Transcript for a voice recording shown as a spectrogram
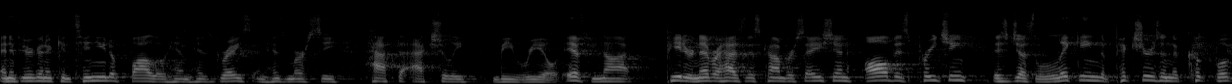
And if you're going to continue to follow him, his grace and his mercy have to actually be real. If not, Peter never has this conversation. All of his preaching is just licking the pictures in the cookbook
